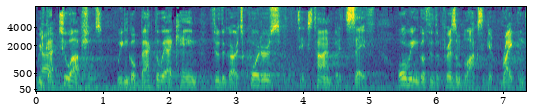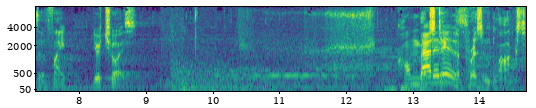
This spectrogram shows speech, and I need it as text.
We've Alright. got two options. We can go back the way I came, through the guards' quarters. It takes time, but it's safe. Or we can go through the prison blocks and get right into the fight. Your choice. Combat Let's it take is. the prison blocks.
